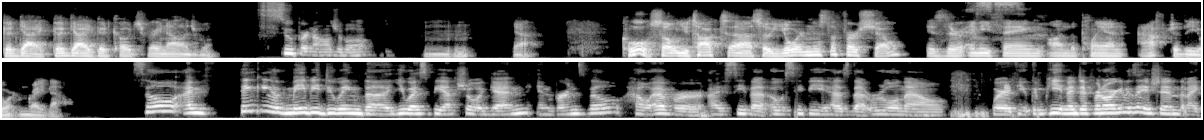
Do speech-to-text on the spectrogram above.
Good guy. Good guy. Good coach. Very knowledgeable. Super knowledgeable. Mm-hmm. Yeah. Cool. So you talked. Uh, so Yorton is the first show. Is there yes. anything on the plan after the Yorton right now? So I'm thinking of maybe doing the USBF show again in Burnsville. However, mm-hmm. I see that OCB has that rule now where if you compete in a different organization, then I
